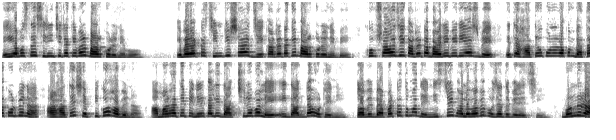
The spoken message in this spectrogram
এই অবস্থায় সিরিঞ্চিটাকে এবার বার করে নেব। এবার একটা চিমটির সাহায্যে কাঁটাটাকে বার করে নেবে। খুব সহজে কাঁটাটা বাইরে বেরিয়ে আসবে, এতে হাতেও কোনো রকম ব্যথা করবে না, আর হাতে সেপটিকও হবে না। আমার হাতে পেনের কালি দাগ ছিল বলে এই দাগটা ওঠেনি। তবে ব্যাপারটা তোমাদের নিশ্চয়ই ভালোভাবে বোঝাতে পেরেছি। বন্ধুরা,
